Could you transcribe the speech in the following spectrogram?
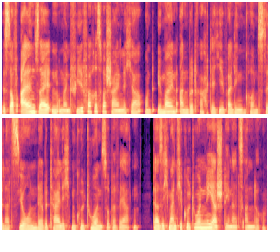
ist auf allen Seiten um ein Vielfaches wahrscheinlicher und immer in Anbetracht der jeweiligen Konstellation der beteiligten Kulturen zu bewerten, da sich manche Kulturen näher stehen als andere.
